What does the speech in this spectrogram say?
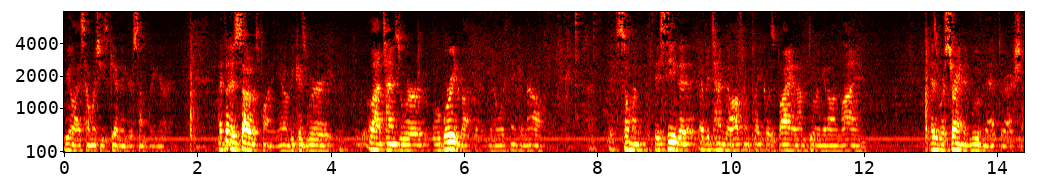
realize how much he's giving or something. Or I thought I just thought it was funny, you know, because we're a lot of times we're we're worried about that. You know, we're thinking now if someone if they see that every time the offering plate goes by and I'm doing it online, as we're starting to move in that direction.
